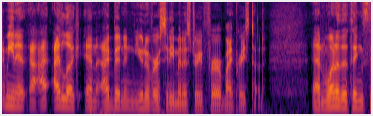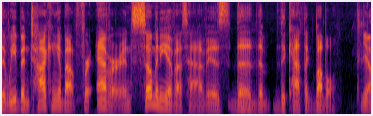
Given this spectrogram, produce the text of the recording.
I mean, it, I I look and I've been in university ministry for my priesthood. And one of the things that we've been talking about forever, and so many of us have, is the Mm. the the Catholic bubble. Yeah.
